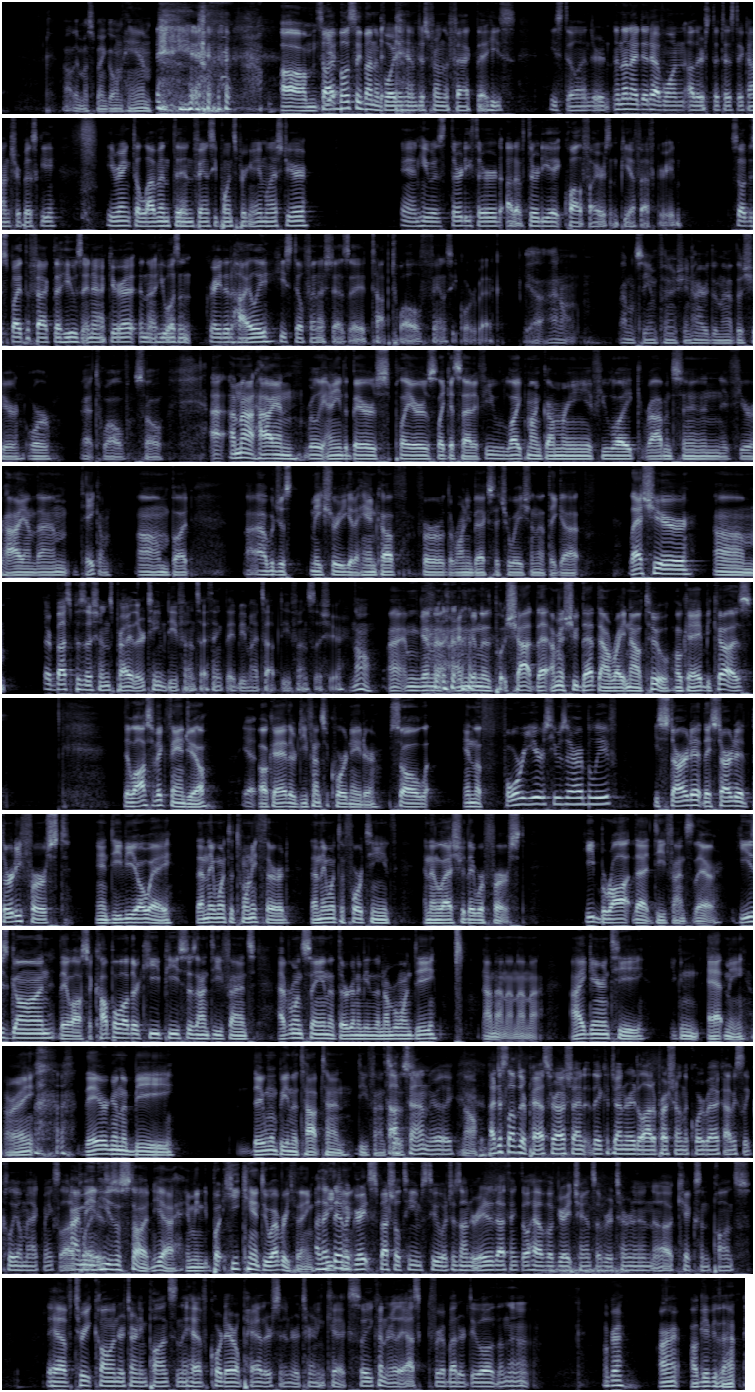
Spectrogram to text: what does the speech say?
Oh, they must have been going ham. um, so yeah. I've mostly been avoiding him just from the fact that he's he's still injured. And then I did have one other statistic on Trubisky. He ranked 11th in fantasy points per game last year, and he was 33rd out of 38 qualifiers in PFF grade. So despite the fact that he was inaccurate and that he wasn't graded highly, he still finished as a top 12 fantasy quarterback. Yeah, I don't I don't see him finishing higher than that this year or at 12. So I, am not high on really any of the Bears players. Like I said, if you like Montgomery, if you like Robinson, if you're high on them, take them. Um, but I would just make sure you get a handcuff for the running back situation that they got last year. Um, their best positions, probably their team defense. I think they'd be my top defense this year. No, I'm gonna I'm gonna put shot that I'm gonna shoot that down right now too. Okay, because they lost Vic Fangio. Yeah. Okay, their defensive coordinator. So in the four years he was there, I believe he started. They started 31st in DVOA. Then they went to 23rd. Then they went to 14th, and then last year they were first. He brought that defense there. He's gone. They lost a couple other key pieces on defense. Everyone's saying that they're going to be in the number one D. No, no, no, no, no. I guarantee you can at me. All right, they are going to be. They won't be in the top ten defenses. Top ten, really? No. I just love their pass rush. I, they could generate a lot of pressure on the quarterback. Obviously, Khalil Mack makes a lot. of I mean, he's a stud. Yeah. I mean, but he can't do everything. I think He they have a can't- great special teams too, which is underrated. I think they'll have a great chance of returning uh, kicks and punts. They have Tarik Cohen returning punts, and they have Cordarrelle Patterson returning kicks. So you couldn't really ask for a better duo than that. Okay. All right. I'll give you that.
